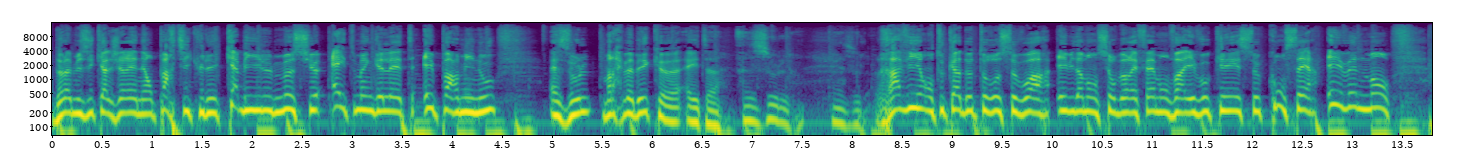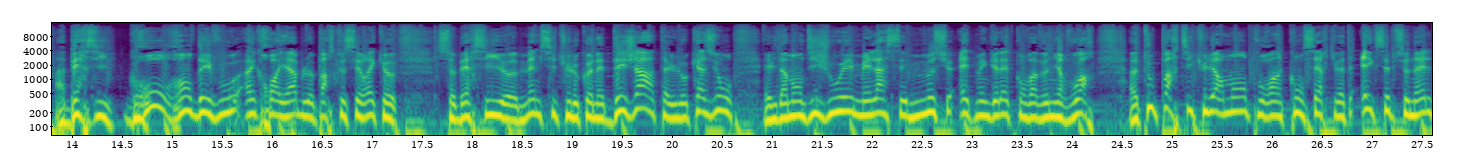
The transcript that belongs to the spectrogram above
de la musique algérienne et en particulier Kabil, Monsieur Ait Mengelet est parmi nous. Azoul, marhaba bik, Ait. Azoul. Ravi en tout cas de te recevoir évidemment sur Beurre FM. On va évoquer ce concert événement à Bercy. Gros rendez-vous incroyable parce que c'est vrai que ce Bercy, euh, même si tu le connais déjà, tu as eu l'occasion évidemment d'y jouer, mais là c'est Monsieur Ed Mengelet qu'on va venir voir euh, tout particulièrement pour un concert qui va être exceptionnel.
